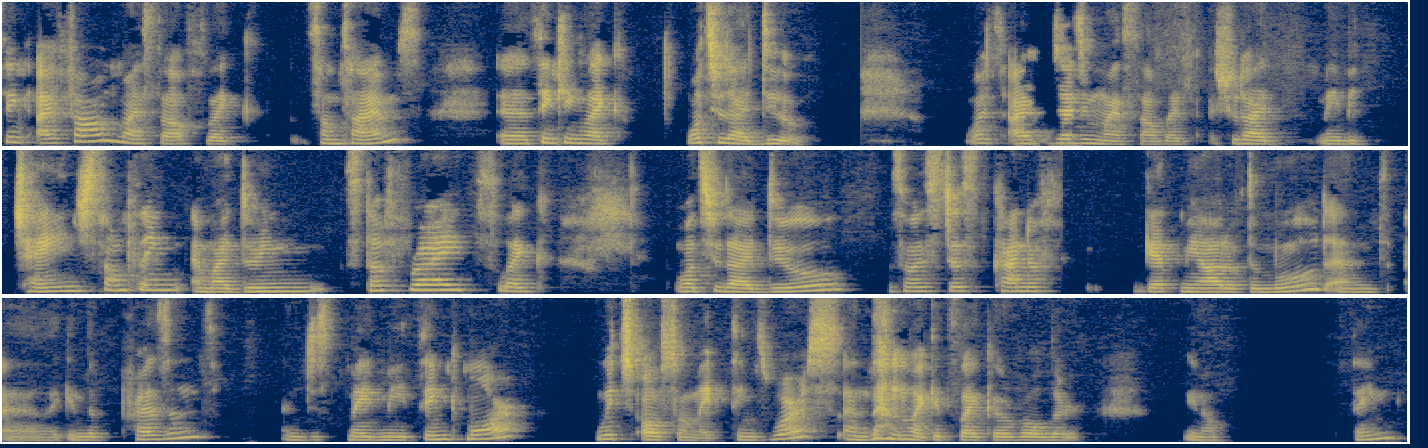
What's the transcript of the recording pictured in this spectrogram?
think I found myself like sometimes uh, thinking like, what should I do? What I'm judging myself like, should I maybe change something? Am I doing stuff right? Like, what should I do? So it's just kind of get me out of the mood and uh, like in the present, and just made me think more, which also made things worse. And then like it's like a roller, you know, thing.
